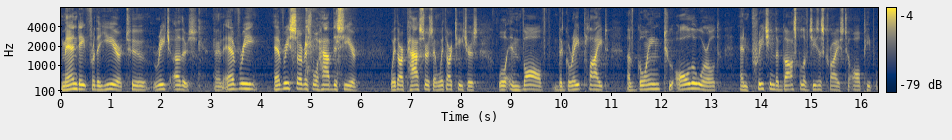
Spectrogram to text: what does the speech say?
mandate for the year to reach others, and every, every service we'll have this year with our pastors and with our teachers will involve the great plight of going to all the world and preaching the gospel of Jesus Christ to all people.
